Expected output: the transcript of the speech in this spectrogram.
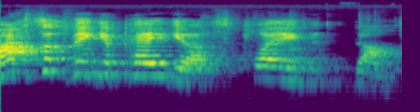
macht sich wie gepegelt, playing dumb.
